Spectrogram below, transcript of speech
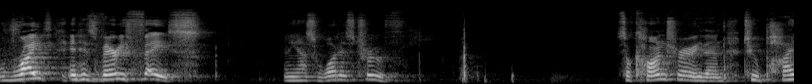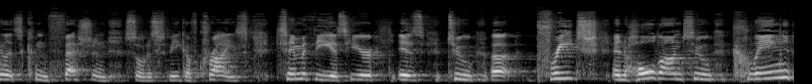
right in his very face. And he asks, What is truth? So, contrary then to Pilate's confession, so to speak, of Christ, Timothy is here is to uh, preach and hold on to, cling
